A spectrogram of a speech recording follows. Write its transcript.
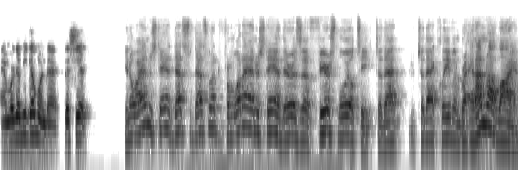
And we're going to be good one day this year. You know, I understand. That's that's what, from what I understand, there is a fierce loyalty to that to that Cleveland. And I'm not lying.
